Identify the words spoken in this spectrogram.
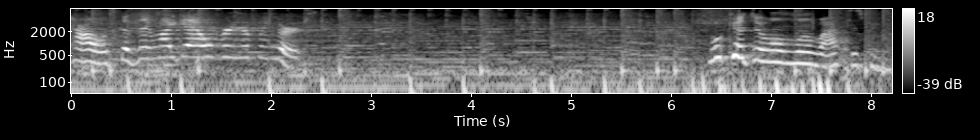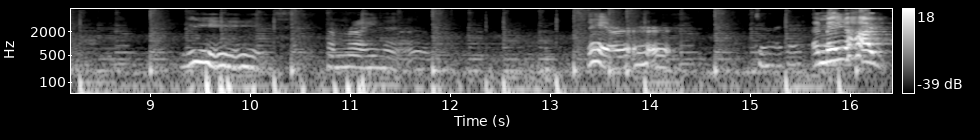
towels because it might get over your fingers. Look at the one more molasses paint. I'm writing it. There. I made a heart.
